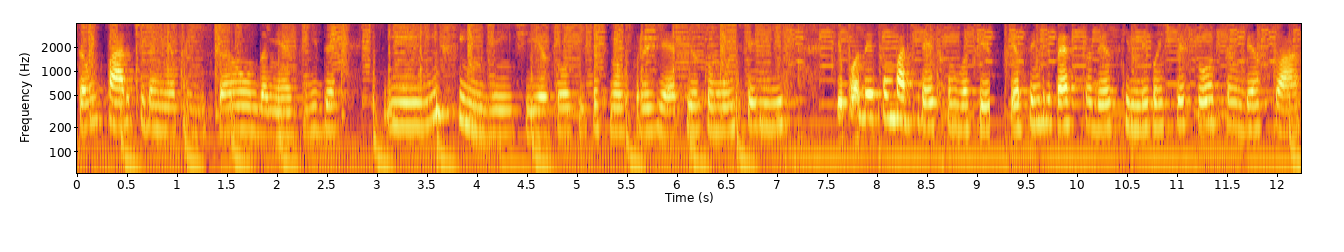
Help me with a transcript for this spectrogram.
tão parte da minha produção, da minha vida. E enfim, gente, eu estou aqui com esse novo projeto e eu estou muito feliz de poder compartilhar isso com vocês. Eu sempre peço para Deus que levante pessoas para me abençoar.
